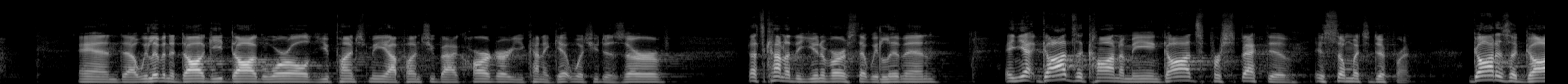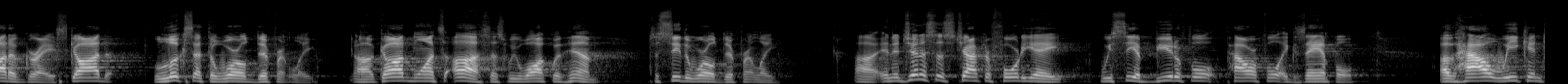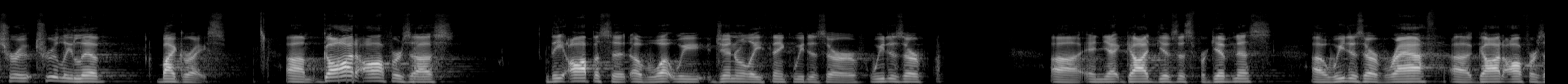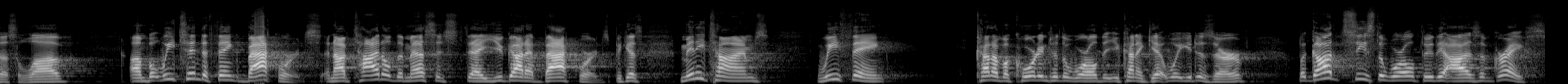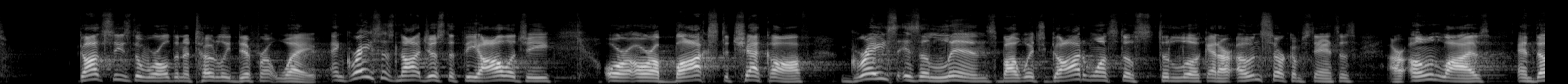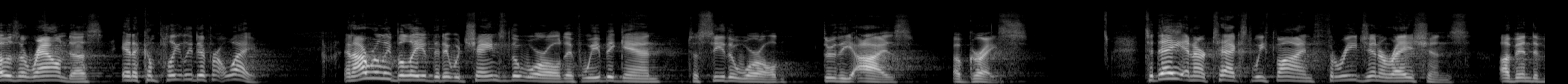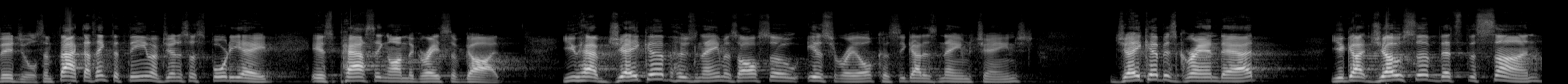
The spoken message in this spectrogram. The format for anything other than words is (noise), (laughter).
and uh, we live in a dog eat dog world. You punch me, I punch you back harder. You kind of get what you deserve. That's kind of the universe that we live in. And yet, God's economy and God's perspective is so much different. God is a God of grace. God looks at the world differently. Uh, God wants us, as we walk with Him, to see the world differently. Uh, and in Genesis chapter 48, we see a beautiful, powerful example of how we can tr- truly live by grace. Um, God offers us the opposite of what we generally think we deserve. We deserve, uh, and yet God gives us forgiveness. Uh, we deserve wrath. Uh, God offers us love. Um, but we tend to think backwards. And I've titled the message today, You Got It Backwards, because many times we think kind of according to the world that you kind of get what you deserve. But God sees the world through the eyes of grace. God sees the world in a totally different way. And grace is not just a theology or, or a box to check off. Grace is a lens by which God wants us to, to look at our own circumstances, our own lives, and those around us in a completely different way. And I really believe that it would change the world if we began to see the world through the eyes of grace. Today in our text, we find three generations of individuals. In fact, I think the theme of Genesis 48 is passing on the grace of God. You have Jacob, whose name is also Israel because he got his name changed. Jacob is granddad. You got Joseph, that's the son.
